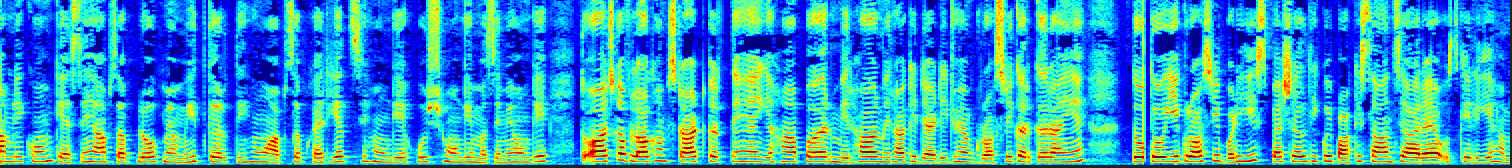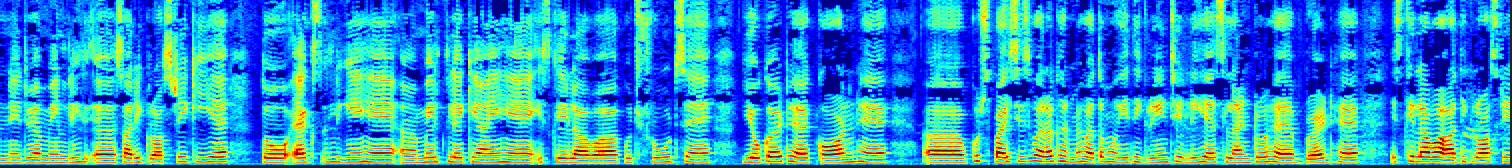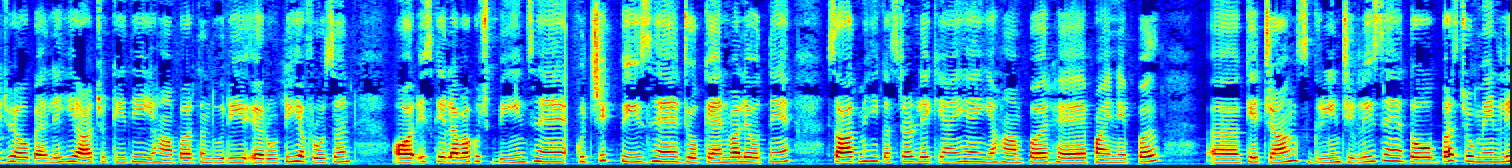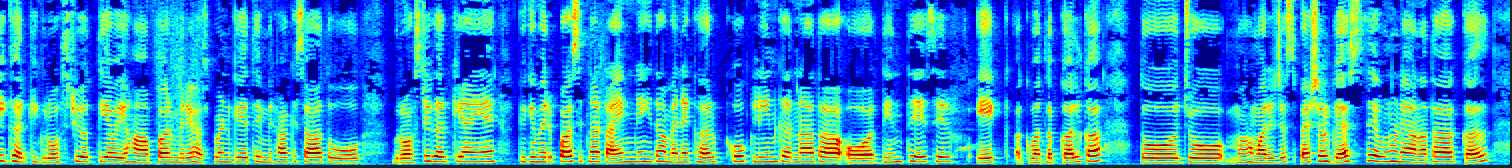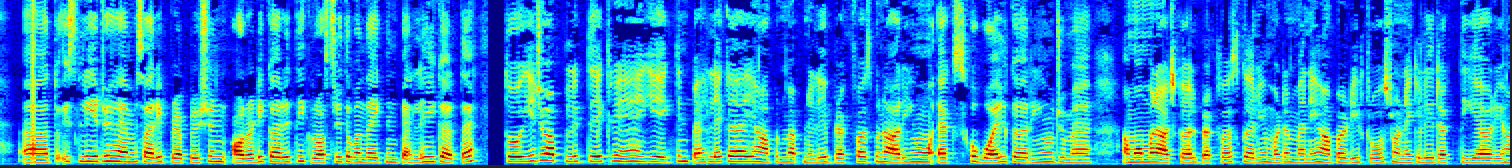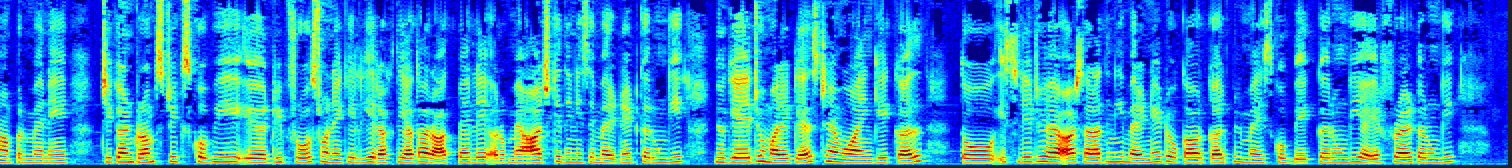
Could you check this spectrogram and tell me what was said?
अस्सलाम कैसे हैं आप सब लोग? मैं उम्मीद करती हूँ आप सब खैरियत से होंगे, खुश होंगे, मज़े में होंगे। तो आज का व्लॉग हम स्टार्ट करते हैं यहाँ पर मिरहा और मिरहा की डैडी जो है वो ग्रॉसरी कर कर आए हैं। तो तो ये ग्रॉसरी बड़ी ही स्पेशल थी, कोई पाकिस्तान से आ रहा है, उसके लिए हमने जो है मेनली सारी ग्रॉसरी की है। तो एग्स लिए हैं मिल्क लेके आए हैं, इसके अलावा कुछ फ्रूट्स हैं योगर्ट है कॉर्न है कुछ स्पाइसेस वगैरह घर में ख़त्म हुई थी। ग्रीन चिल्ली है सिलेंट्रो है ब्रेड है। इसके अलावा आधी ग्रॉसरी जो है वो पहले ही आ चुकी थी। यहाँ पर तंदूरी रोटी है फ्रोज़न और इसके अलावा कुछ बीन्स हैं, कुछ चिक पीस हैं जो कैन वाले होते हैं। साथ में ही कस्टर्ड लेके आए हैं। यहाँ पर है पाइन के चंक्स ग्रीन चिलीज़ हैं। तो बस जो मेनली घर की ग्रोसरी होती है, वो यहाँ पर मेरे हस्बैंड गए थे मिरहा के साथ। वो ग्रॉसरी करके आए हैं, क्योंकि मेरे पास इतना टाइम नहीं था। मैंने घर को क्लीन करना था और दिन थे सिर्फ़ एक मतलब कल का। तो जो हमारे जो स्पेशल गेस्ट थे, उन्होंने आना था कल। तो इसलिए जो है मैं सारी प्रेपरेशन ऑलरेडी कर रही थी। ग्रॉसरी तो बंदा एक दिन पहले ही करता है। तो ये जो आप क्लिप देख रहे हैं, ये एक दिन पहले का है। यहाँ पर मैं अपने लिए ब्रेकफास्ट बना रही हूँ। एग्स को बॉईल कर रही हूँ, जो मैं अमूमन आजकल ब्रेकफास्ट कर रही हूँ। मटन मैंने यहाँ पर डीप रोस्ट होने के लिए रख दिया और यहाँ पर मैंने चिकन ड्रम स्टिक्स को भी डीप रोस्ट होने के लिए रख दिया था रात पहले। और मैं आज के दिन इसे मैरिनेट करूँगी, क्योंकि जो हमारे गेस्ट हैं, वो आएँगे कल। तो इसलिए जो है, आज सारा दिन ये मैरिनेट होगा और कल फिर मैं इसको बेक करूँगी या एयर फ्रायर करूँगी।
